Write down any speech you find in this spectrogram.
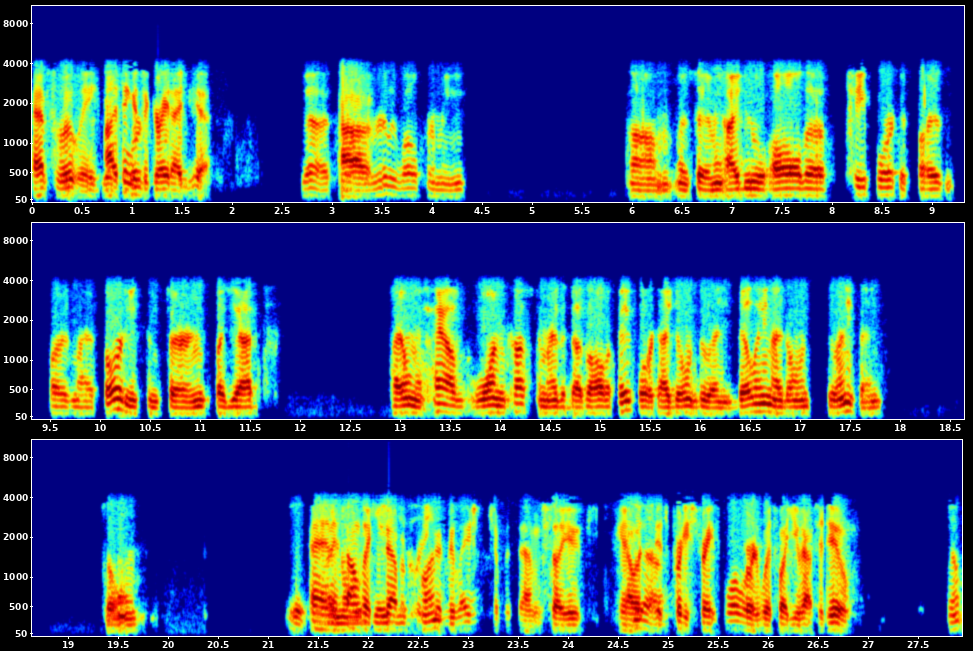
Absolutely. I think it's a great idea. Yeah, it's Uh, really well for me. Um, like I say, I mean, I do all the paperwork as far as, as far as my authority is concerned, but yet I only have one customer that does all the paperwork. I don't do any billing. I don't do anything. So, it, And it sounds like you have a pretty good relationship with them. So you you know, Yeah. it's, it's pretty straightforward with what you have to do. Yep.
